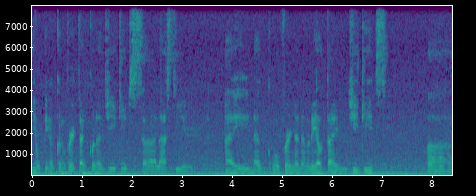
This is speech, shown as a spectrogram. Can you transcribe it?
yung pinag-convertan ko ng Ggives sa last year, ay nag-offer na ng real-time Ggives uh,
